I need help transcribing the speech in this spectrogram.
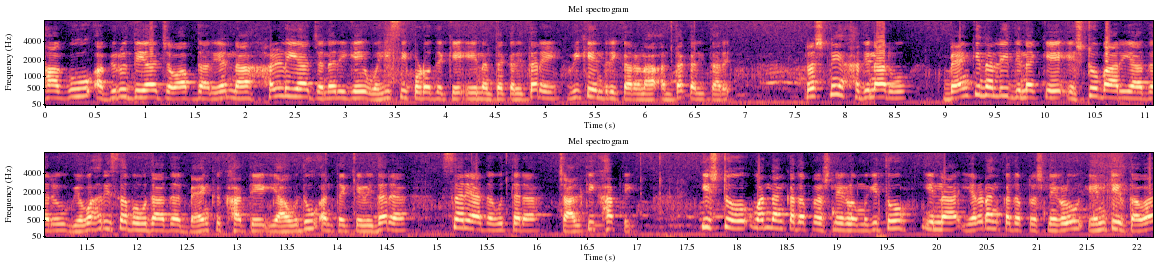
ಹಾಗೂ ಅಭಿವೃದ್ಧಿಯ ಜವಾಬ್ದಾರಿಯನ್ನ ಹಳ್ಳಿಯ ಜನರಿಗೆ ವಹಿಸಿಕೊಡೋದಕ್ಕೆ ಏನಂತ ಕರೀತಾರೆ, ವಿಕೇಂದ್ರೀಕರಣ ಅಂತ ಕರೀತಾರೆ. ಪ್ರಶ್ನೆ ಹದಿನಾರು ಬ್ಯಾಂಕಿನಲ್ಲಿ ದಿನಕ್ಕೆ ಎಷ್ಟು ಬಾರಿಯಾದರೂ ವ್ಯವಹರಿಸಬಹುದಾದ ಬ್ಯಾಂಕ್ ಖಾತೆ ಯಾವುದು ಅಂತ ಕೇಳಿದರೆ ಸರಿಯಾದ ಉತ್ತರ ಚಾಲ್ತಿ ಖಾತೆ. ಇಷ್ಟು ಒಂದು ಅಂಕದ ಪ್ರಶ್ನೆಗಳು ಮುಗಿತು. ಇನ್ನು ಎರಡು ಅಂಕದ ಪ್ರಶ್ನೆಗಳು ಎಂಟಿರ್ತಾವೆ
